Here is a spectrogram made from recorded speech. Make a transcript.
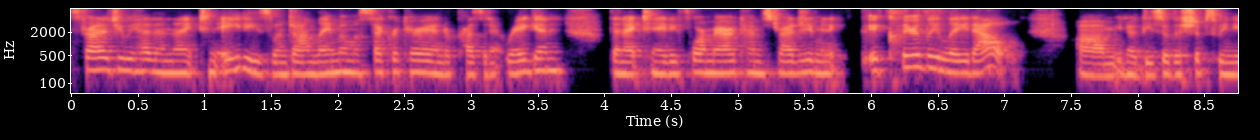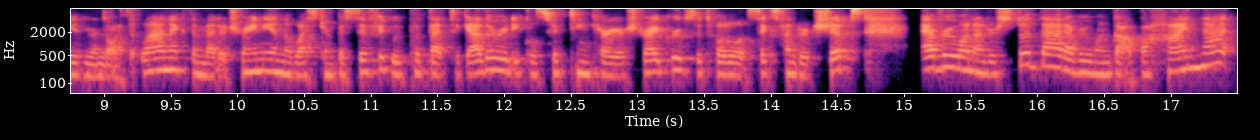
strategy we had in the 1980s when John Lehman was secretary under President Reagan, the 1984 maritime strategy. I mean, it, it clearly laid out, um, you know, these are the ships we need in the North Atlantic, the Mediterranean, the Western Pacific. We put that together. It equals 15 carrier strike groups, a total of 600 ships. Everyone understood that. Everyone got behind that.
